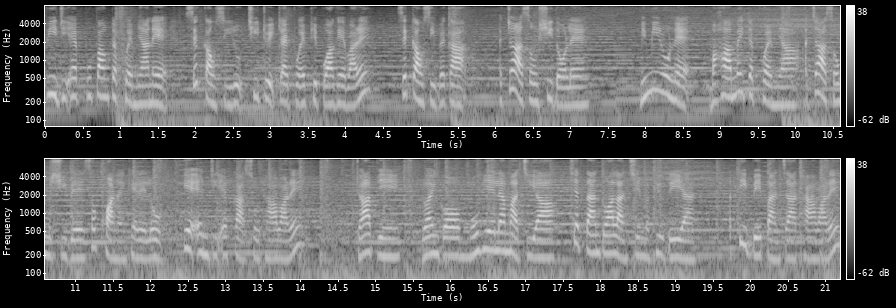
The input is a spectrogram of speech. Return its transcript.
PDF ပူးပေါင်းတပ်ဖွဲ့များနဲ့စစ်ကောင်စီတို့ထိတွေ့တိုက်ပွဲဖြစ်ပွားခဲ့ပါတယ်။စစ်ကောင်စီဘက်ကအကြအဆုံးရှိတော်လဲမိမိတို့နဲ့မဟာမိတ်တပ်ဖွဲ့များအကြဆုံးမရှိဘဲဆုတ်ခွာနိုင်ခဲ့တယ်လို့ KNDF ကဆိုထားပါတယ်။ဒါ့အပြင်လွိုင်ကော်မိုးပြေးလမ်းမကြီးအားဖျက်တမ်းသွားလာခြင်းမပြုသေးရန်အတိပေးပန်ကြားထားပါတယ်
